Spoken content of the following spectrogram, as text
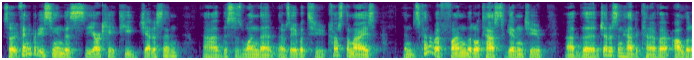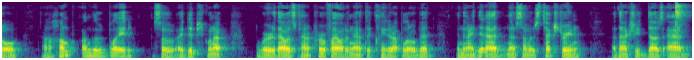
So if anybody's seen the CRKT Jettison, uh, this is one that I was able to customize and it's kind of a fun little task to get into. Uh, the Jettison had kind of a, a little uh, hump on the blade. So I did pick one up where that was kind of profiled and I had to clean it up a little bit. And then I did add uh, some of this texturing uh, that actually does add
